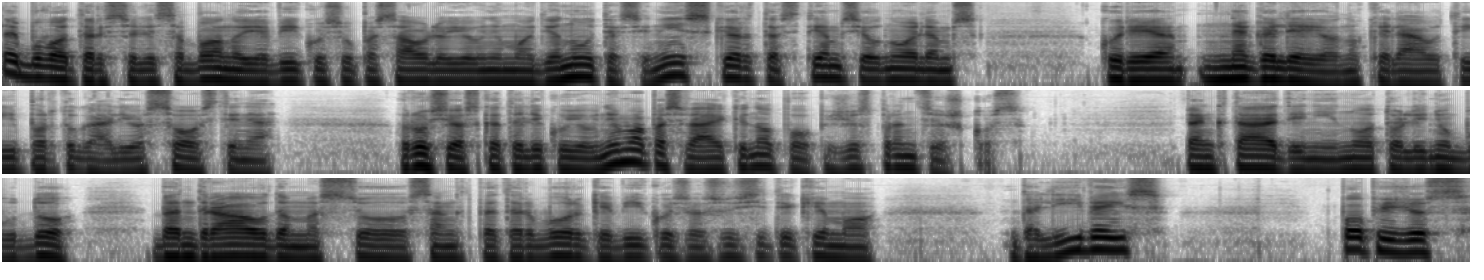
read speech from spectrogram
Tai buvo tarsi Lisabonoje vykusių pasaulio jaunimo dienų tesinys skirtas tiems jaunuoliams, kurie negalėjo nukeliauti į Portugalijos sostinę. Rusijos katalikų jaunimą pasveikino popiežius Pranciškus. Penktadienį nuotoliniu būdu, bendraudamas su Sankt Peterburgė vykusio susitikimo dalyviais, popiežius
